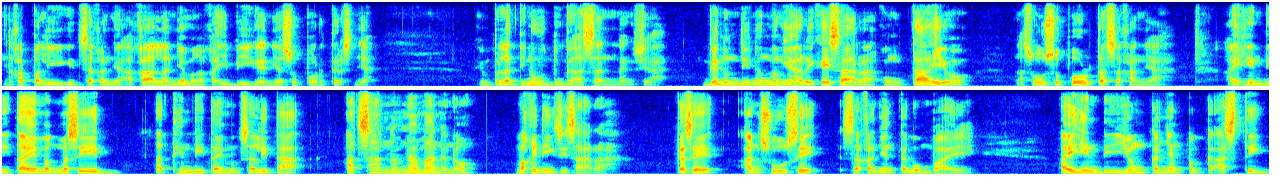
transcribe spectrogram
nakapaligid sa kanya, akala niya mga kaibigan niya, supporters niya. Yung pala dinudugasan lang siya. Ganon din ang mangyari kay Sarah kung tayo na susuporta sa kanya ay hindi tayo magmasid at hindi tayo magsalita at sana naman ano, makinig si Sarah. Kasi ang susi sa kanyang tagumpay ay hindi yung kanyang pagkaastig,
